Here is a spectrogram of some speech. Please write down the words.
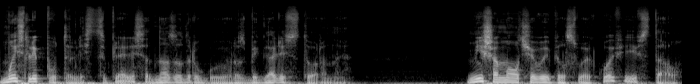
Мысли путались, цеплялись одна за другую, разбегались в стороны. Миша молча выпил свой кофе и встал.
